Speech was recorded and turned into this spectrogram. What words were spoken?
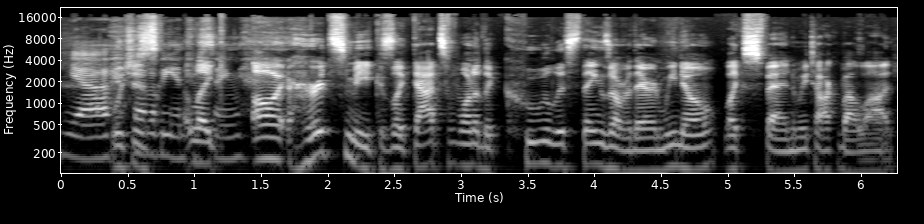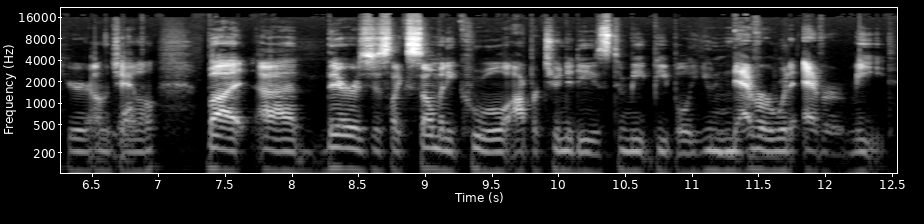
yeah, which that'll is be like oh it hurts me because like that's one of the coolest things over there and we know like sven we talk about a lot here on the Yeah. channel but uh, there's just like so many cool opportunities to meet people you never would ever meet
